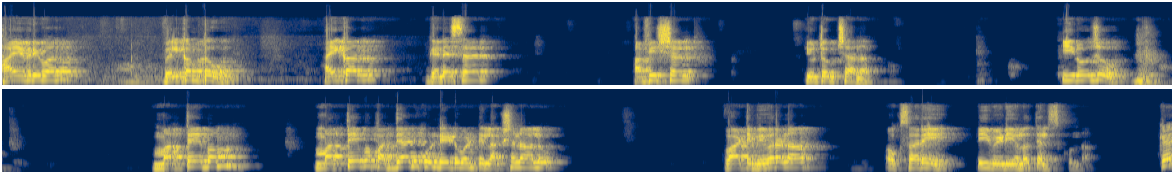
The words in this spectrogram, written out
Hi everyone welcome to icon Ganesh sir official YouTube channel ఈరోజు మత్తేబం మత్తేబ పద్యానికి ఉండేటువంటి లక్షణాలు వాటి వివరణ ఒకసారి ఈ వీడియోలో తెలుసుకుందాం. ఓకే?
